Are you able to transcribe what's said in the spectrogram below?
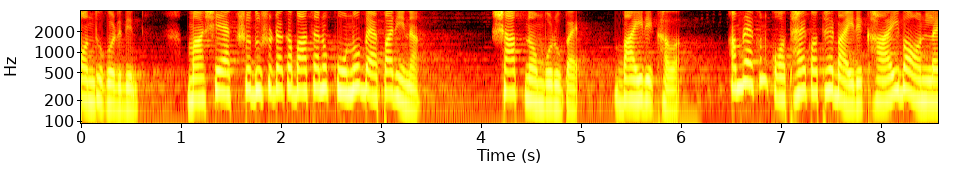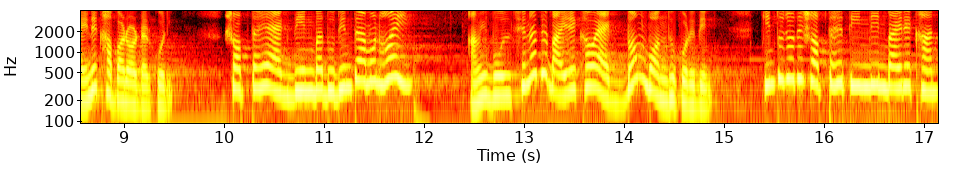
বন্ধ করে দিন। মাসে একশো দুশো টাকা বাঁচানো কোনো ব্যাপারই না। সাত নম্বর উপায় বাইরে খাওয়া। আমরা এখন কথায় কথায় বাইরে খাই বা অনলাইনে খাবার অর্ডার করি। সপ্তাহে একদিন বা দুদিন তো এমন হয়ই। আমি বলছি না যে বাইরে খাওয়া একদম বন্ধ করে দিন। কিন্তু যদি সপ্তাহে তিন দিন বাইরে খান,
